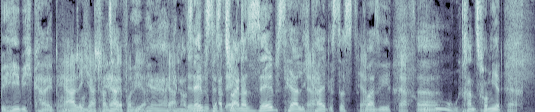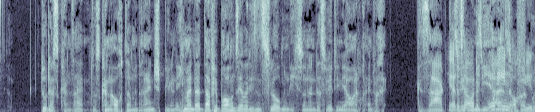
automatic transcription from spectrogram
Behebigkeit. und- Herrlicher und, Transfer von dir. Ja, ja, Ja, genau. Selbst, zu echt- einer Selbstherrlichkeit Ja. ist das Ja. quasi Ja. Äh, transformiert. Ja. Du, das kann sein. Das kann auch damit reinspielen. Ich meine, da, dafür brauchen sie aber diesen Slogan nicht, sondern das wird ihnen ja auch einfach, gesagt. Ja, das, wird war, das wurde ihnen so auch viel.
